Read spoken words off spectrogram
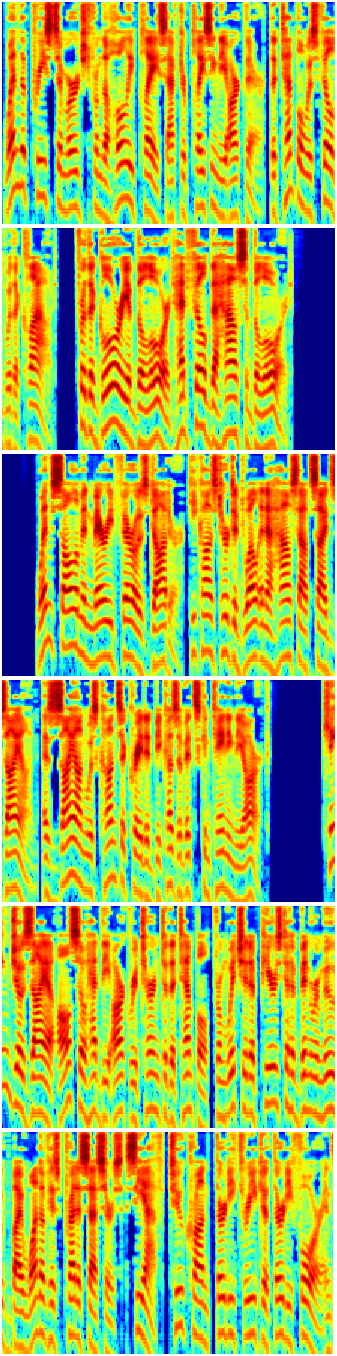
When the priests emerged from the holy place after placing the ark there, the temple was filled with a cloud, for the glory of the Lord had filled the house of the Lord. When Solomon married Pharaoh's daughter, he caused her to dwell in a house outside Zion, as Zion was consecrated because of its containing the ark. King Josiah also had the ark returned to the temple, from which it appears to have been removed by one of his predecessors cf. 2 Chron. 33–34 and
